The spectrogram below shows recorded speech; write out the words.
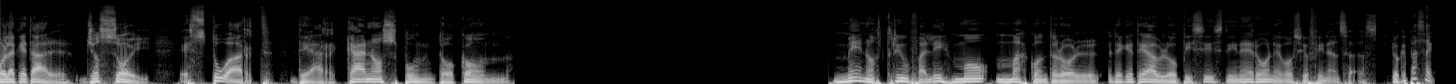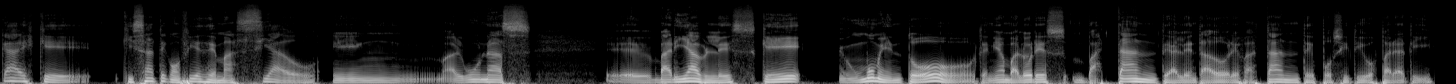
Hola, ¿qué tal? Yo soy Stuart de arcanos.com. Menos triunfalismo, más control. ¿De qué te hablo? Piscis, dinero, negocios, finanzas. Lo que pasa acá es que quizá te confíes demasiado en algunas eh, variables que en un momento tenían valores bastante alentadores, bastante positivos para ti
